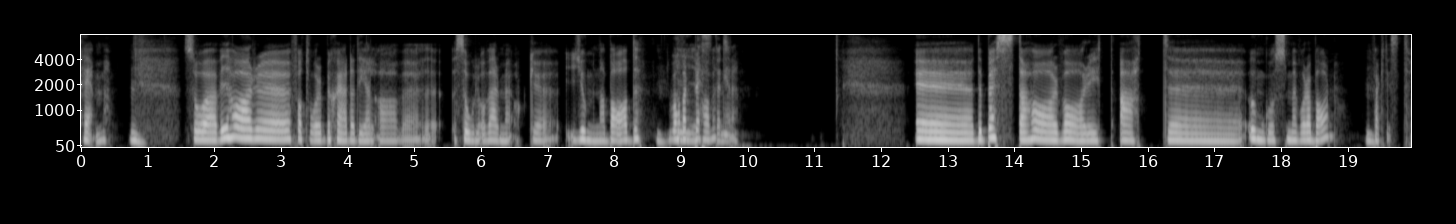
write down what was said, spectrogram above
hem. Mm. Så vi har eh, fått vår beskärda del av sol och värme och ljumna bad. Mm. Vad har varit bäst havet. där nere? Eh, det bästa har varit att eh, umgås med våra barn, Mm. faktiskt.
